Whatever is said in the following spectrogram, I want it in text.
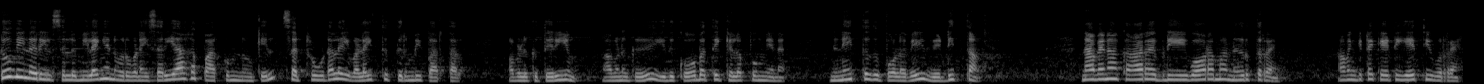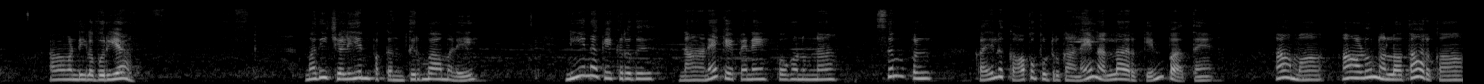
டூ வீலரில் செல்லும் இளைஞன் ஒருவனை சரியாக பார்க்கும் நோக்கில் சற்று உடலை வளைத்து திரும்பி பார்த்தாள். அவளுக்கு தெரியும் அவனுக்கு இது கோபத்தை கிளப்பும் என நினைத்தது போலவே வெடித்தான். நான் வேணா காரை இப்படி ஓரமா நிறுத்துறேன். அவன்கிட்ட கேட்டு ஏத்தி விடுறேன். அவன் வண்டியில புரியா மதி செழியன் பக்கம் திரும்பாமலே நீ என்ன கேக்குறது? நானே கேட்பேனே போகணும்னா? சிம்பிள். கையில காப்பு போட்டிருக்கானே நல்லா இருக்கேன்னு பார்த்தேன். ஆமா ஆளும் நல்லா தான் இருக்கான்.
